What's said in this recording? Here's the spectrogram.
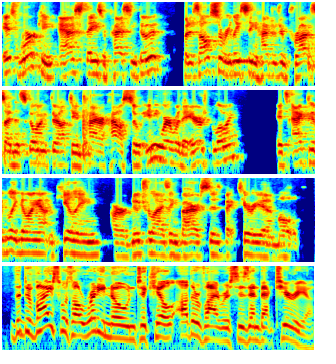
It's working as things are passing through it, but it's also releasing hydrogen peroxide that's going throughout the entire house. So anywhere where the air is blowing, it's actively going out and killing or neutralizing viruses, bacteria, and mold. The device was already known to kill other viruses and bacteria,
